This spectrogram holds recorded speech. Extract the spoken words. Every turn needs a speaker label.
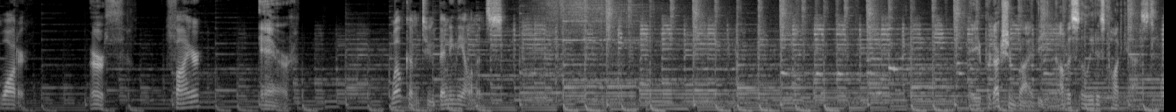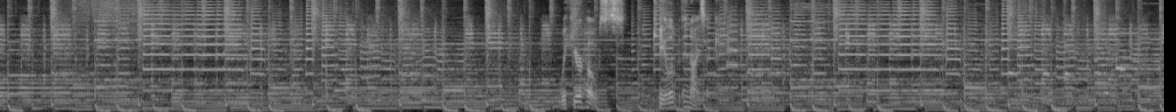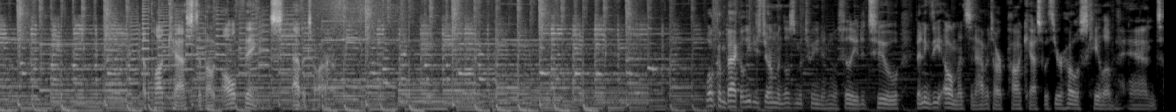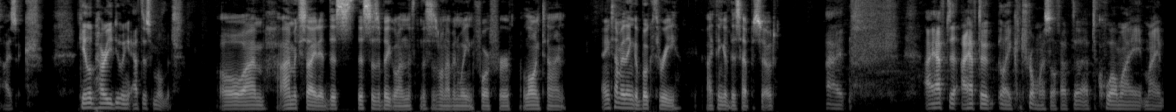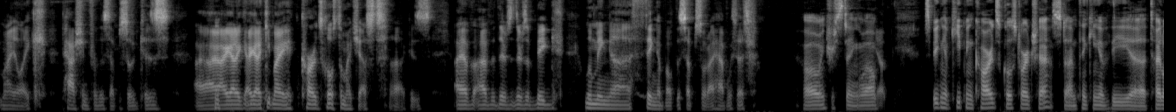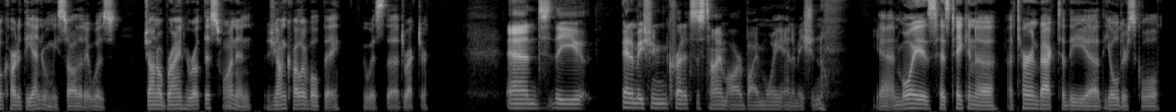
Speaker 1: water,
Speaker 2: Earth.
Speaker 1: fire.
Speaker 2: Air.
Speaker 1: Welcome to Bending the Elements.
Speaker 2: A production by the Novice Elitist Podcast.
Speaker 1: with your hosts, Caleb and Isaac.
Speaker 2: Podcast about all things Avatar.
Speaker 3: Welcome back, ladies, and gentlemen, those in between, and affiliated to Bending the Elements, an Avatar podcast with your hosts, Caleb and Isaac. Caleb, how are you doing at this moment?
Speaker 1: Oh, I'm I'm excited. This this is a big one. This, this is one I've been waiting for for a long time. Anytime I think of book three, I think of this episode.
Speaker 3: I I have to I have to like control myself. I have to I have to quell my my my like passion for this episode because I, I gotta I gotta keep my cards close to my chest because uh, I have I have there's there's a big looming uh, thing about this episode I have with it.
Speaker 1: Oh, interesting. Well,
Speaker 3: Yep.
Speaker 1: speaking of keeping cards close to our chest, I'm thinking of the uh, title card at the end when we saw that it was John O'Bryan who wrote this one and Giancarlo Volpe who was the director.
Speaker 3: And the animation credits this time are by Moy Animation.
Speaker 1: Yeah, and Moy is has taken a, a turn back to the uh, the older school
